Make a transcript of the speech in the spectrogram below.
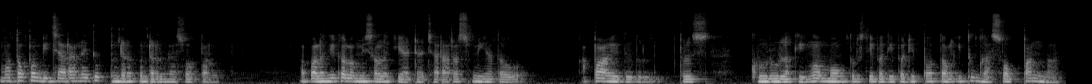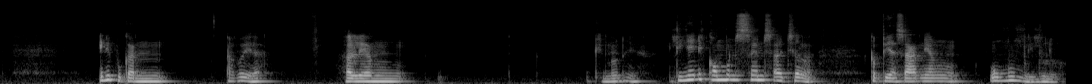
motong pembicaraan itu bener-bener nggak sopan apalagi kalau misalnya lagi ada acara resmi atau apa itu terus guru lagi ngomong terus tiba-tiba dipotong itu nggak sopan banget. Ini bukan apa ya hal yang gimana ya intinya ini common sense aja lah. Kebiasaan yang umum gitu loh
